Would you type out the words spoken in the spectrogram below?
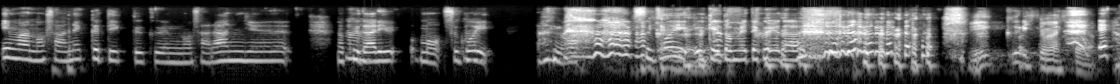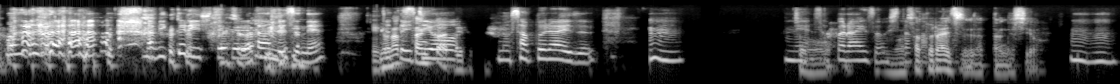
今のさ ネクティック君のさ乱入のくだりもすごい、あの すごい受け止めてくれた。びっくりしましたよ。え、本当？あびっくりしてくれたんですね。ちょっと一応のサプライズ。うん。ねサプライズをしたかった。まあサプライズだったんですよ。うんうん。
